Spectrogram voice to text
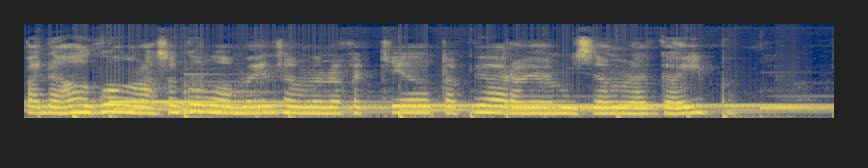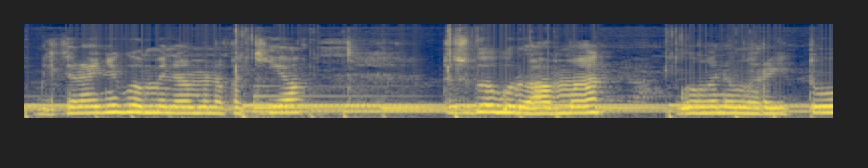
Padahal gue ngerasa gue gak main sama anak kecil tapi orang yang bisa ngeliat gaib dikiranya gue main sama anak kecil terus gue bodo amat gue nggak denger itu.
